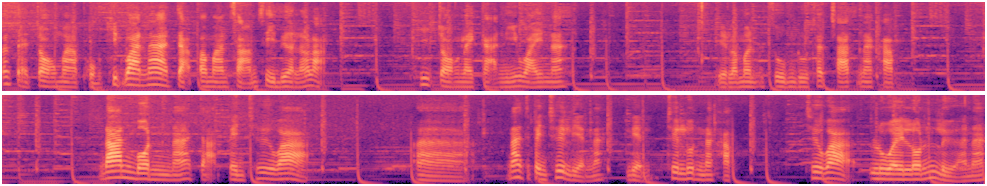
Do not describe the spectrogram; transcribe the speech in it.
ตั้งแต่จองมาผมคิดว่าน่าจะประมาณ 3-4 เดือนแล้วล่ะ ที่จองรายการนี้ไว้นะ เดี๋ยวเรามาซูมดูชัดๆนะครับ ด้านบนนะจะเป็นชื่อว่าอ่าน่าจะเป็นชื่อเหรียญนะเหรียญชื่อรุ่นนะครับ ชื่อว่ารวยล้นเหลือนะ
